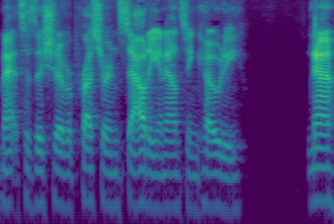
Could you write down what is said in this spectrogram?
Matt says they should have a presser in Saudi announcing Cody. Nah,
